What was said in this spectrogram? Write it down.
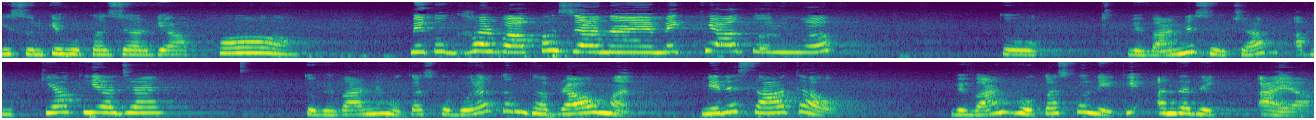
ये सुन के होकस डर गया। हाँ मेरे को घर वापस जाना है। मैं क्या करूँ अब? तो विवान ने सोचा, अब क्या किया जाए? तो विवान ने होकस को बोला, तुम घबराओ मत। मेरे साथ आओ। विवान होकस को लेके अंदर आया।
